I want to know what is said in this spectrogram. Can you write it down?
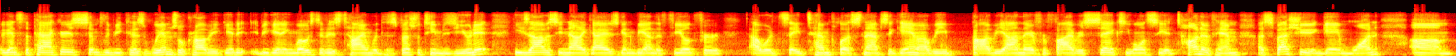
against the Packers simply because Wims will probably get be getting most of his time with the special teams unit. He's obviously not a guy who's going to be on the field for I would say 10 plus snaps a game. I'll be probably on there for five or six. You won't see a ton of him, especially in game one. Um,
